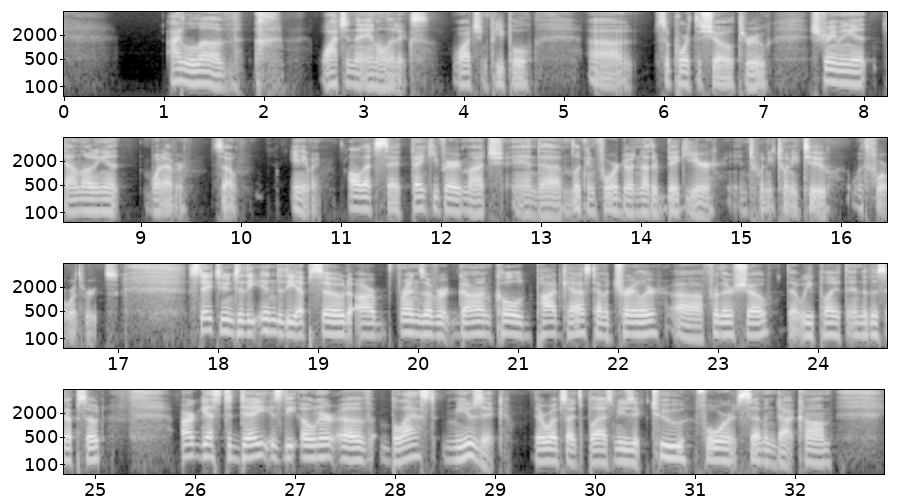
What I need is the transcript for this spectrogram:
I love watching the analytics, watching people uh, support the show through streaming it, downloading it, whatever. So, anyway, all that to say, thank you very much, and uh, looking forward to another big year in 2022 with Fort Worth Roots. Stay tuned to the end of the episode. Our friends over at Gone Cold Podcast have a trailer uh, for their show that we play at the end of this episode. Our guest today is the owner of Blast Music. Their website's blastmusic247.com.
